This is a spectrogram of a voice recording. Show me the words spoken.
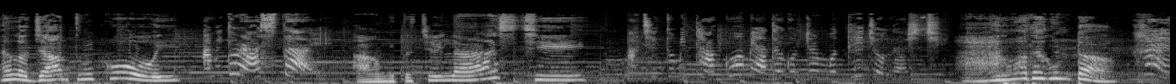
হ্যালো জান তুমি কই? আমি তো রাস্তায়। আমি তো চলে আসছি। আচ্ছা তুমি থাকো আমি আধা ঘণ্টার মধ্যেই চলে আসছি। আরও আধা ঘণ্টা? হ্যাঁ।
